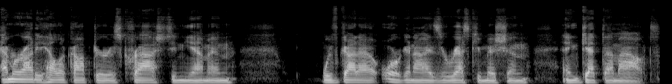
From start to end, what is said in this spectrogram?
Emirati helicopter has crashed in Yemen. We've got to organize a rescue mission and get them out.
